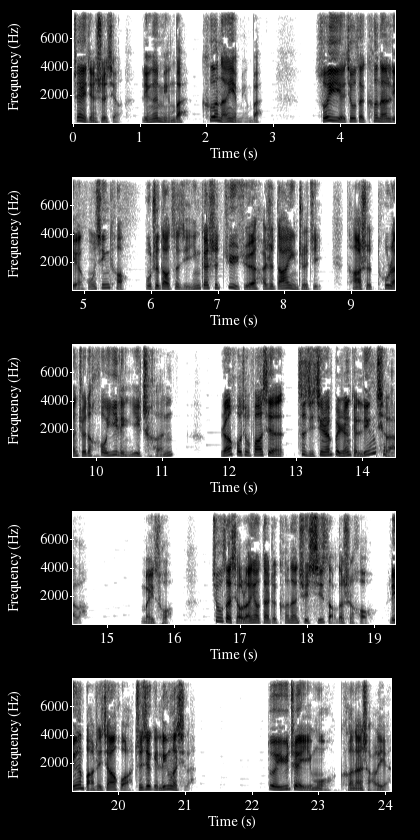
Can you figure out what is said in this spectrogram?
这件事情，林恩明白。柯南也明白，所以也就在柯南脸红心跳，不知道自己应该是拒绝还是答应之际，他是突然觉得后衣领一沉，然后就发现自己竟然被人给拎起来了。没错，就在小兰要带着柯南去洗澡的时候，林恩把这家伙直接给拎了起来。对于这一幕，柯南傻了眼，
